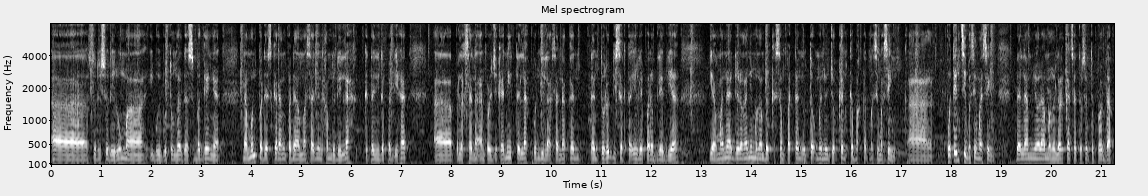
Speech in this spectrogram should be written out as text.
uh, suri-suri rumah, ibu-ibu tunggal dan sebagainya. Namun pada sekarang pada masa ini alhamdulillah kita ni dapat lihat uh, pelaksanaan projek ini telah pun dilaksanakan dan turut disertai oleh para belia-belia yang mana diorang ini mengambil kesempatan untuk menunjukkan kebakat masing-masing uh, potensi masing-masing dalam diorang mengeluarkan satu-satu produk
